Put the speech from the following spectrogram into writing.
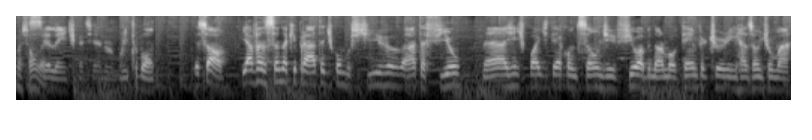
Mas só um Excelente, Catiano, muito bom. Pessoal, e avançando aqui para a ata de combustível, a ata fuel, né, a gente pode ter a condição de fuel abnormal temperature em razão de uma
